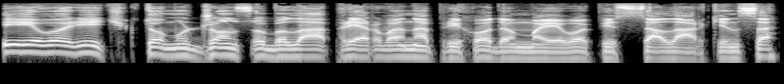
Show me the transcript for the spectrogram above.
и его речь к тому Джонсу была прервана приходом моего писца Ларкинса.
